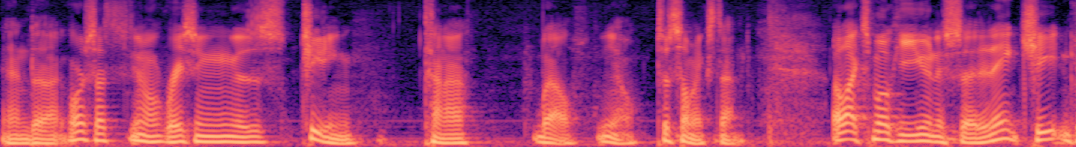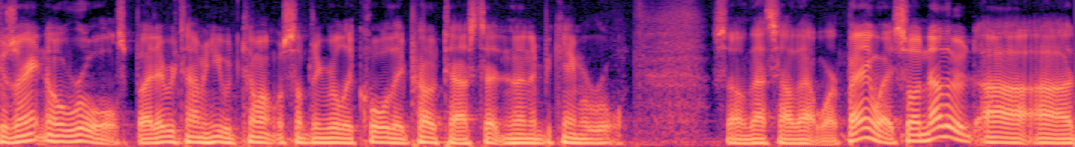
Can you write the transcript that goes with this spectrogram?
And uh, of course, that's, you know, racing is cheating, kind of, well, you know, to some extent. I like Smokey Yunick said, it ain't cheating because there ain't no rules. But every time he would come up with something really cool, they protest it, and then it became a rule. So that's how that worked. But anyway, so another, uh, uh,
